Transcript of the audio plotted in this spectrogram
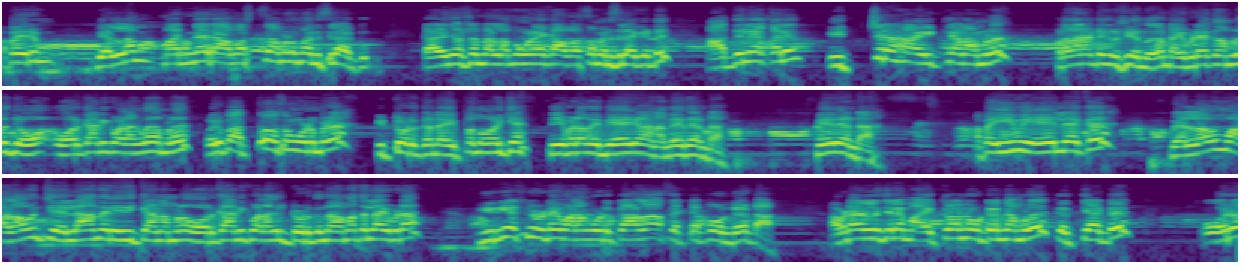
അപ്പൊ ഒരു വെള്ളം വന്നൊരവസ്ഥ നമ്മൾ മനസ്സിലാക്കും. കഴിഞ്ഞ വർഷം വെള്ളം പോകുന്നൊക്കെ അവസ്ഥ മനസ്സിലാക്കിയിട്ട് അതിനേക്കാളും ഇച്ചിരി ഹൈറ്റിലാണ് നമ്മൾ പ്രധാനമായിട്ട് കൃഷി ചെയ്യുന്നത്. കണ്ടോ? ഇവിടെയൊക്കെ നമ്മൾ ഓർഗാനിക് വളങ്ങൾ നമ്മൾ ഒരു പത്ത് ദിവസം കൂടുമ്പോൾ ഇട്ട് കൊടുക്കണ്ട ഇപ്പൊ നോക്കിയാൽ നീ ഇവിടെ വേര് കാണാം. അതായത് കണ്ട? വേര് കണ്ട? അപ്പൊ ഈ വേരിലേക്ക് വെള്ളവും വളവും ചെല്ലാവുന്ന രീതിക്കാണ് നമ്മൾ ഓർഗാനിക് വളങ്ങൾ ഇട്ട് കൊടുക്കുന്നത്. മാത്രമല്ല ഇവിടെ ഇറിഗേഷനിലൂടെ വളം കൊടുക്കാനുള്ള സെറ്റപ്പ് ഉണ്ട് കേട്ടോ. അവിടെ ചില മൈക്രോ ന്യൂട്രിയൻ നമ്മൾ കൃത്യമായിട്ട് ഓരോ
